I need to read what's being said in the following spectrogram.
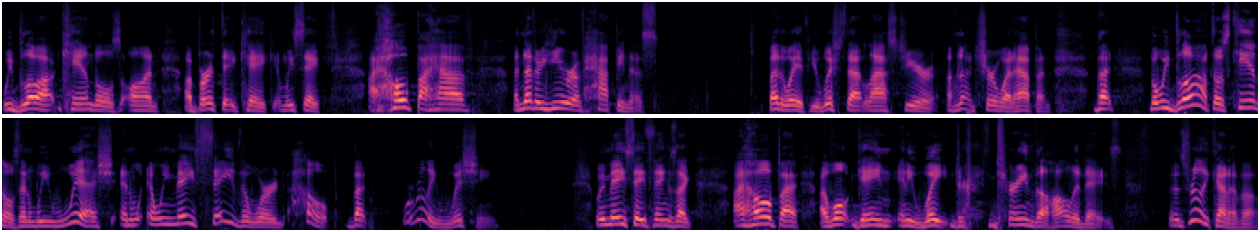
We blow out candles on a birthday cake and we say, I hope I have another year of happiness. By the way, if you wish that last year, I'm not sure what happened. But, but we blow out those candles and we wish, and, and we may say the word hope, but we're really wishing. We may say things like, I hope I, I won't gain any weight during, during the holidays. It's really kind of a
